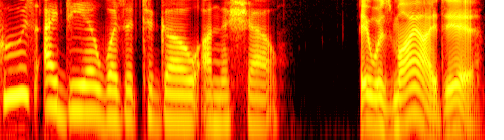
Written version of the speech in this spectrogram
whose idea was it to go on the show? It was my idea.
